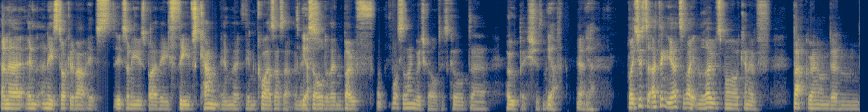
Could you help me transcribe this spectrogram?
And, uh, and and he's talking about it's it's only used by the thieves' cant in the in Quasazat, and Yes. it's older than both. What's the language called? It's called uh, Opish, isn't it? Yeah. yeah. Yeah. But it's just I think you had to like loads more kind of background and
